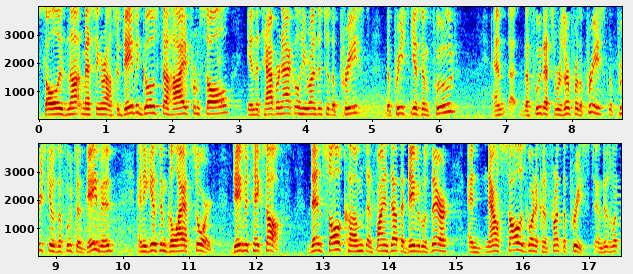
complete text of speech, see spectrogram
Saul is not messing around. So David goes to hide from Saul in the tabernacle. He runs into the priest. The priest gives him food, and uh, the food that's reserved for the priest, the priest gives the food to David, and he gives him Goliath's sword. David takes off. Then Saul comes and finds out that David was there, and now Saul is going to confront the priest. And this is what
